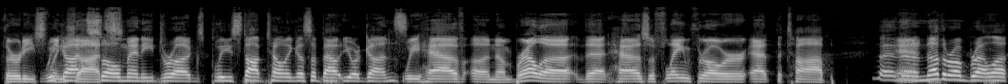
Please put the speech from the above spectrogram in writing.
30 slingshots. We got so many drugs. Please stop telling us about your guns. we have an umbrella that has a flamethrower at the top. And then and- another umbrella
